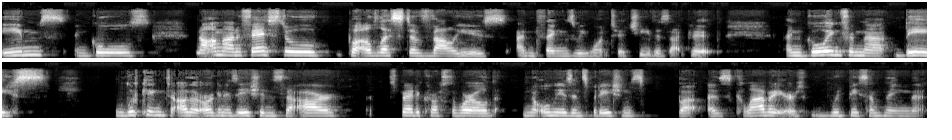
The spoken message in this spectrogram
aims and goals, not a manifesto, but a list of values and things we want to achieve as that group. And going from that base, looking to other organizations that are spread across the world, not only as inspirations, but as collaborators, would be something that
